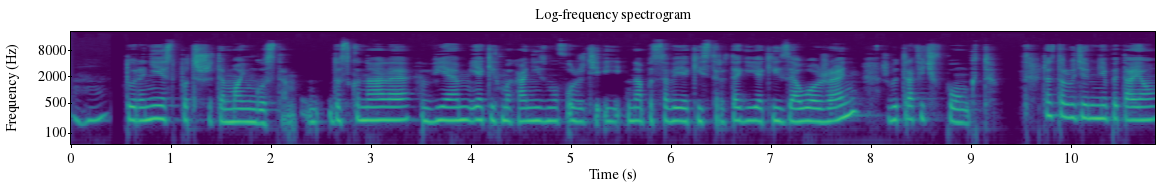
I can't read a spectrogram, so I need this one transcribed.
mhm. które nie jest podszyte moim gustem. Doskonale wiem, jakich mechanizmów użyć i na podstawie jakiej strategii, jakich założeń, żeby trafić w punkt. Często ludzie mnie pytają,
